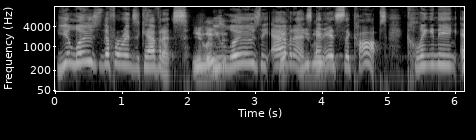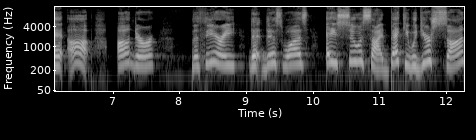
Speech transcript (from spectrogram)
You lose the forensic evidence. You lose it. You it. lose the Yep, evidence, lose and it. it's the cops cleaning it up under the theory that this was a suicide. Becky, would your son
